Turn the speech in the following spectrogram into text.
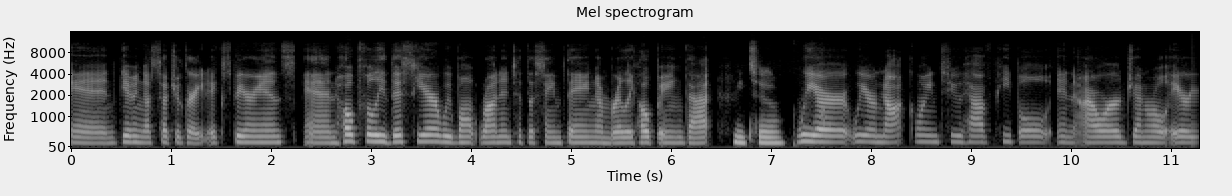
and giving us such a great experience and hopefully this year we won't run into the same thing i'm really hoping that Me too. we are we are not going to have people in our general area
